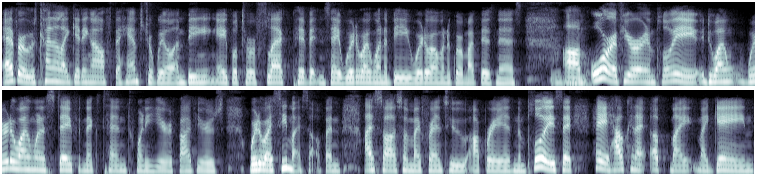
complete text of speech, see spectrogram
ever. It was kind of like getting off the hamster wheel and being able to reflect, pivot, and say, where do I want to be? Where do I want to grow my business? Mm-hmm. Um, or if you're an employee, do I, where do I want to stay for the next 10, 20 years, five years? Where do I see myself? And I saw some of my friends who operated an employee say, hey, how can I up my, my gain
